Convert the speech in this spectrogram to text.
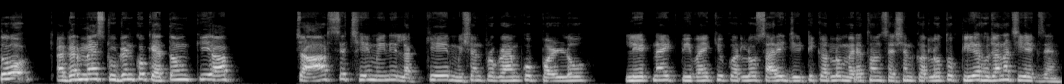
तो अगर मैं स्टूडेंट को कहता हूँ कि आप चार से छह महीने लग के मिशन प्रोग्राम को पढ़ लो लेट नाइट पीवाईक्यू कर लो सारी जीटी कर लो मैराथन सेशन कर लो तो क्लियर हो जाना चाहिए एग्ज़ाम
